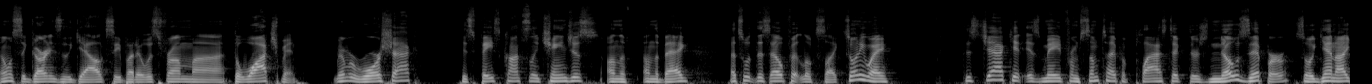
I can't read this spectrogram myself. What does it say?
almost said Guardians of the Galaxy, but it was from uh, The Watchmen. Remember Rorschach? His face constantly changes on the on the bag. That's what this outfit looks like. So anyway, this jacket is made from some type of plastic. There's no zipper. So again, I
